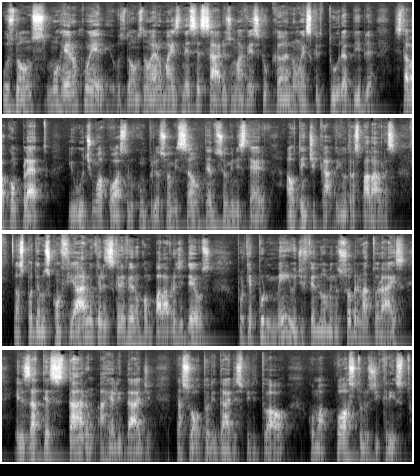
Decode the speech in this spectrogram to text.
os dons morreram com ele. Os dons não eram mais necessários, uma vez que o cânon, a escritura, a Bíblia, estava completo e o último apóstolo cumpriu a sua missão, tendo seu ministério autenticado. Em outras palavras, nós podemos confiar no que eles escreveram como palavra de Deus, porque por meio de fenômenos sobrenaturais, eles atestaram a realidade da sua autoridade espiritual como apóstolos de Cristo.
